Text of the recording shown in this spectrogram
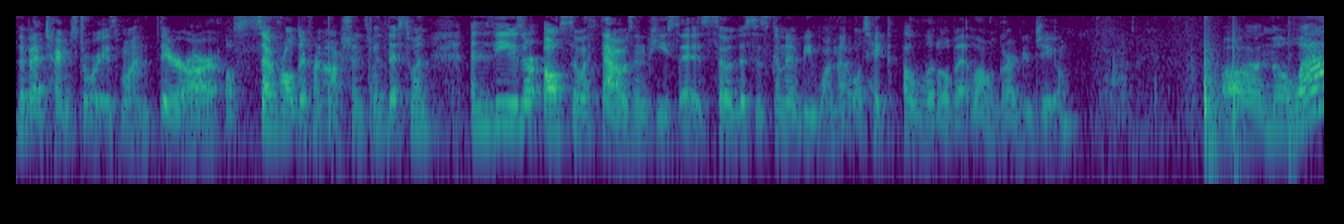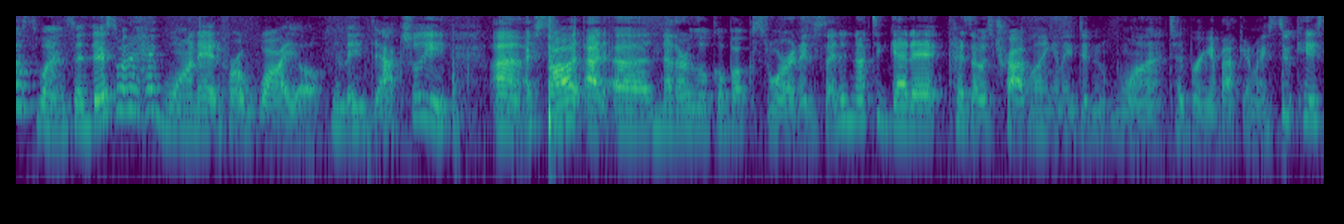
the bedtime stories one. There are several different options with this one, and these are also a thousand pieces. So this is gonna be one that will take a little bit longer to do. On the last one, so this one I have wanted for a while, and they actually, uh, I saw it at another local bookstore, and I decided not to get it because I was traveling and I didn't want to bring it back in my suitcase,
